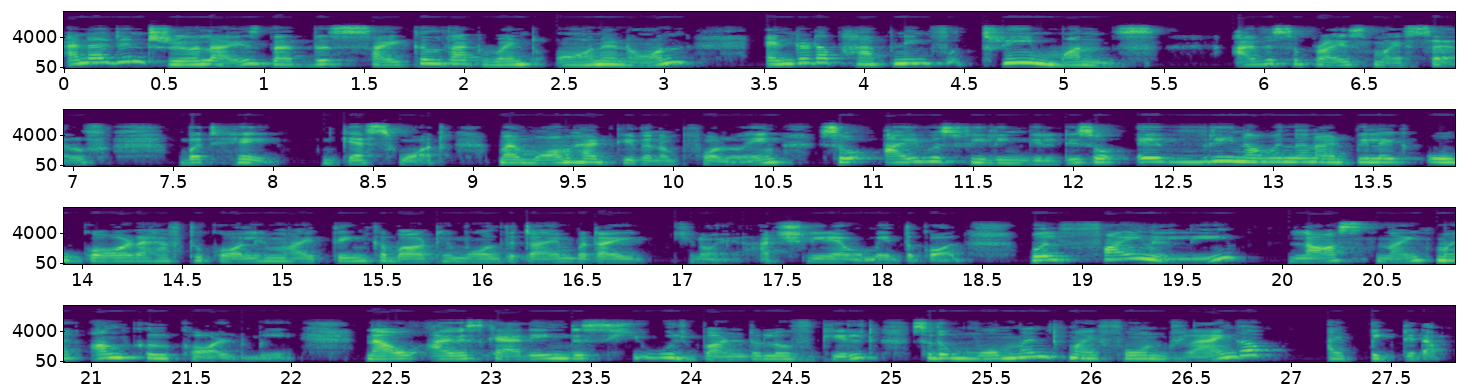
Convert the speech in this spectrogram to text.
And I didn't realize that this cycle that went on and on ended up happening for three months. I was surprised myself, but hey, guess what? My mom had given up following, so I was feeling guilty. So every now and then I'd be like, oh God, I have to call him. I think about him all the time, but I, you know, actually never made the call. Well, finally, last night my uncle called me now i was carrying this huge bundle of guilt so the moment my phone rang up i picked it up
